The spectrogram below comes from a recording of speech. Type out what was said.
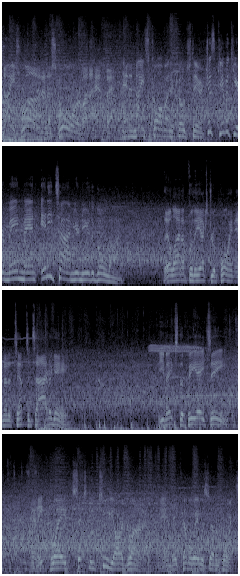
Nice run and a score by the halfback. And a nice call by the coach there. Just give it to your main man anytime you're near the goal line. They'll line up for the extra point in an attempt to tie the game. He makes the PAT. An eight-play, 62-yard drive, and they come away with seven points.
